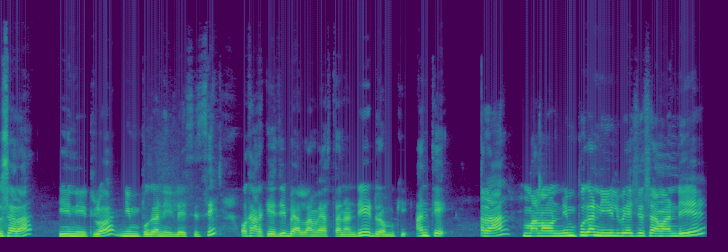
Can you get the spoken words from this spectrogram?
చూసారా? ఈ నీటిలో నింపుగా నీళ్ళు వేసేసి ఒక అర కేజీ బెల్లం వేస్తానండి ఈ డ్రమ్కి. అంతే. చూసారా మనం నింపుగా నీళ్ళు వేసేసామండి.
